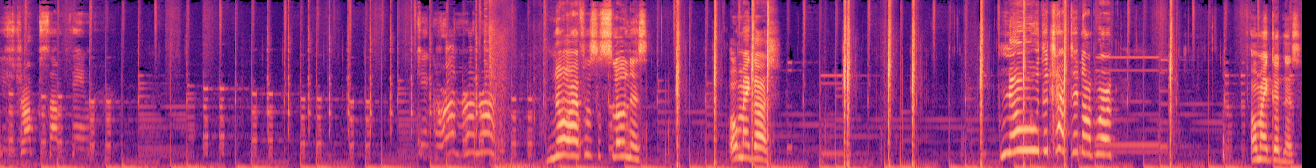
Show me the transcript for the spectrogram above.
He's dropped something. Okay, run, run, run. No, I have s- slowness. Oh my gosh. No, the trap did not work. Oh my goodness.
